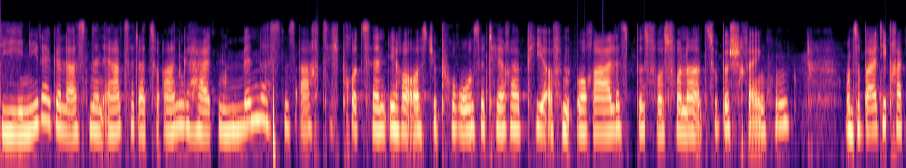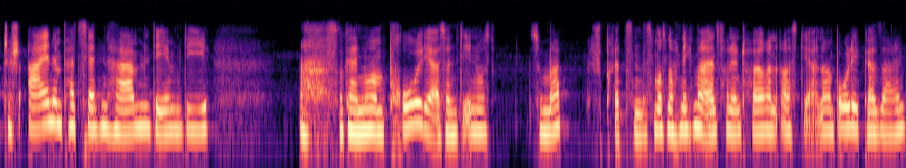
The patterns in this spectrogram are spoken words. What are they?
die niedergelassenen Ärzte dazu angehalten, mindestens 80 Prozent ihrer Osteoporose-Therapie auf ein orales Bisphosphonat zu beschränken. Und sobald die praktisch einen Patienten haben, dem die sogar nur ein Prolia, also ein Denosumab spritzen, das muss noch nicht mal eins von den teuren Osteoanabolika sein,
